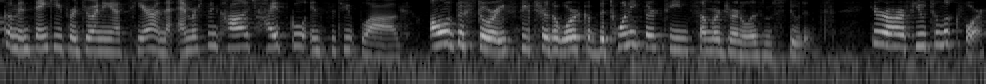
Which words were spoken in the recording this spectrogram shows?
Welcome and thank you for joining us here on the Emerson College High School Institute blog. All of the stories feature the work of the 2013 summer journalism students. Here are a few to look for.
